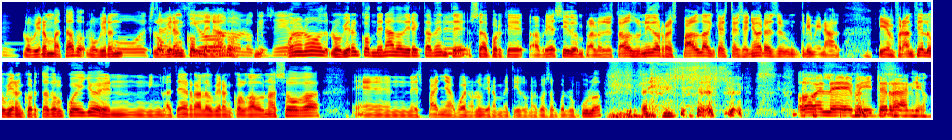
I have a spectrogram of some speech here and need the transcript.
Sí. Lo hubieran matado, lo hubieran, O lo hubieran condenado. o lo que sea. Bueno, no, lo hubieran condenado directamente, Sí. o sea, porque habría sido en plan, los Estados Unidos respaldan que este señor es un criminal. Y en Francia le hubieran cortado el cuello, en Inglaterra le hubieran colgado una soga, en España, bueno, le hubieran metido una cosa por el culo. Ole, Mediterráneo.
